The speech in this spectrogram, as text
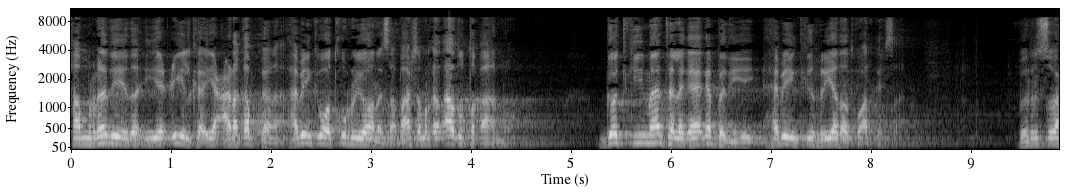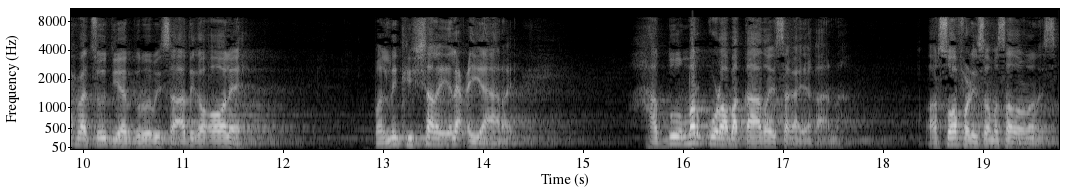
khamradeeda iyo ciilka iyo cadhaqabkana habeenkii waad ku riyoonaysaa bahasha markaad aad u taqaano. Godkii maanta lagaaga badiyey habeenkii riyadaad ku arkaysaa. Berri subax baad soo diyaargaroobaysaa adiga oo leh bal ninkii shalay ila ciyaaray. Hadduu mar quraba qaado isagaa yaqaana. Waar soo fadhiiso masaad odhanaysa.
